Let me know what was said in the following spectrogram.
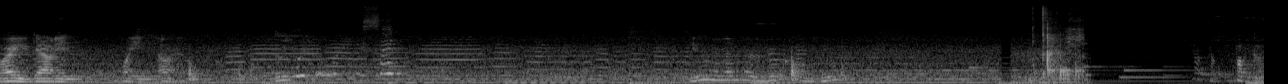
Why are you doubting Wayne Yara? Do you hear what he said? Do you remember who called who? Shut the fuck up.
